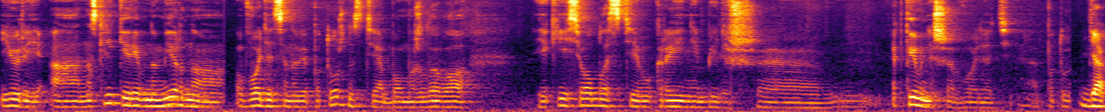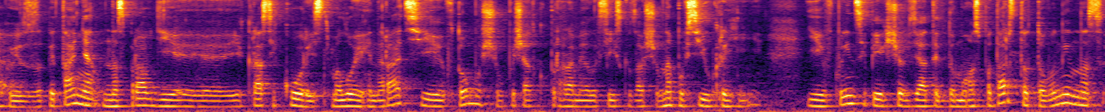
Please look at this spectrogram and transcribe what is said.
Юрій, а наскільки рівномірно вводяться нові потужності, або, можливо, якісь області в Україні більш е, активніше вводять потужності? Дякую за запитання. Насправді, е, якраз і користь малої генерації в тому, що в початку програми Олексій сказав, що вона по всій Україні. І в принципі, якщо взяти домогосподарства, то вони в нас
